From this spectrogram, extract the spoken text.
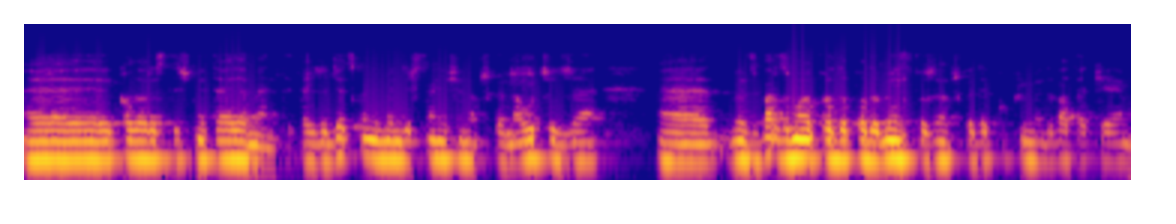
e, kolorystycznie te elementy. Także dziecko nie będzie w stanie się na przykład nauczyć, że więc bardzo małe prawdopodobieństwo, że na przykład jak kupimy dwa takie,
